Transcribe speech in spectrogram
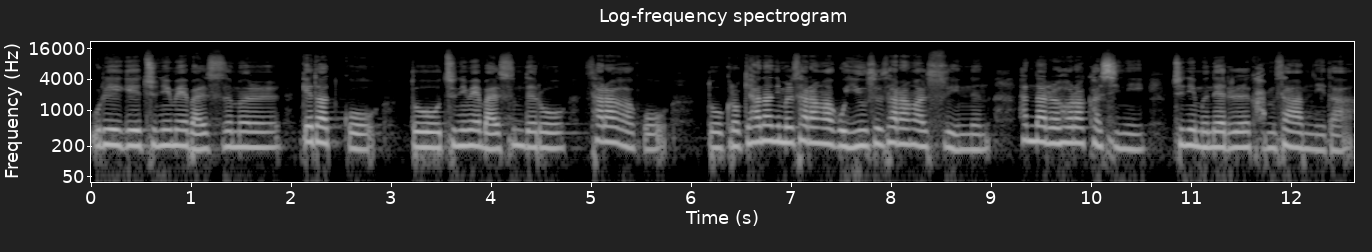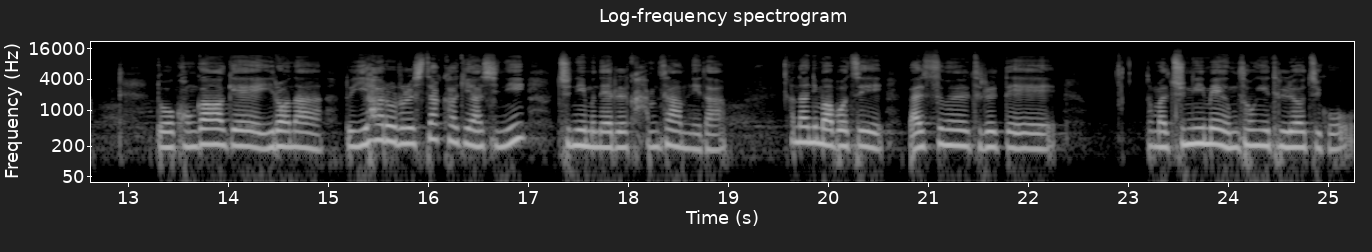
우리에게 주님의 말씀을 깨닫고 또 주님의 말씀대로 살아가고 또 그렇게 하나님을 사랑하고 이웃을 사랑할 수 있는 한 날을 허락하시니 주님 은혜를 감사합니다. 또 건강하게 일어나 또 이 하루를 시작하게 하시니 주님 은혜를 감사합니다. 하나님 아버지 말씀을 들을 때에 정말 주님의 음성이 들려지고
